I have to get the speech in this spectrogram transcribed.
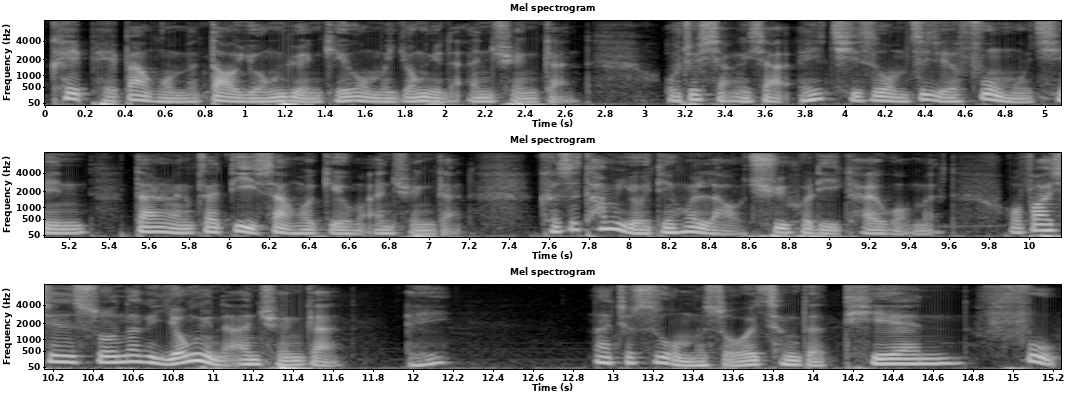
可以陪伴我们到永远，给我们永远的安全感？我就想一下，诶，其实我们自己的父母亲，当然在地上会给我们安全感，可是他们有一天会老去，会离开我们。我发现说，那个永远的安全感，诶，那就是我们所谓称的天父。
